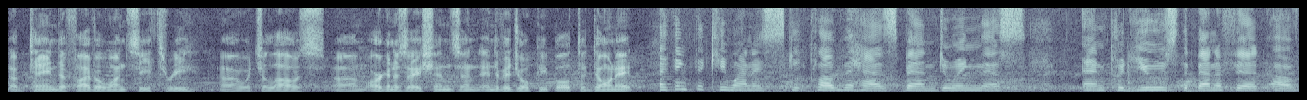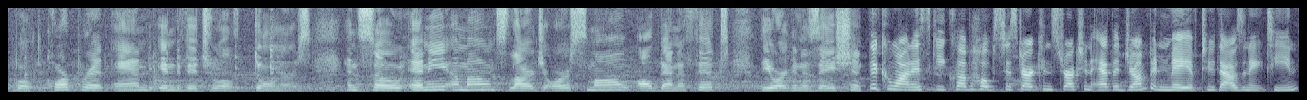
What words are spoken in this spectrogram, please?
obtained a 501c3 uh, which allows um, organizations and individual people to donate. I think the Kiwanis Ski Club has been doing this and could use the benefit of both corporate and individual donors. And so any amounts, large or small, all benefit the organization. The Kiwanis Ski Club hopes to start construction at the jump in May of 2018.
